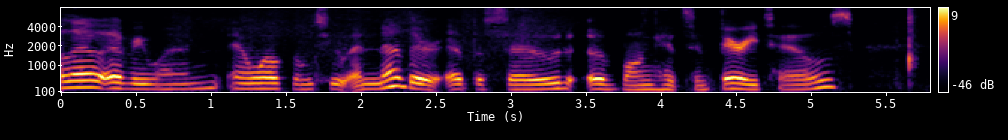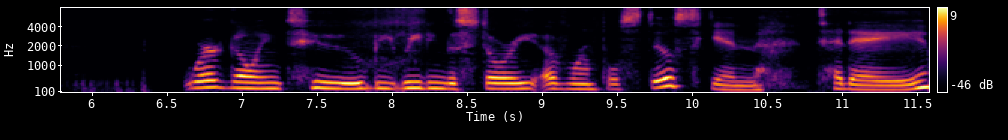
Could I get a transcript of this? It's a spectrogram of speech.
Hello, everyone, and welcome to another episode of Bong Hits and Fairy Tales. We're going to be reading the story of Rumpelstiltskin today.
